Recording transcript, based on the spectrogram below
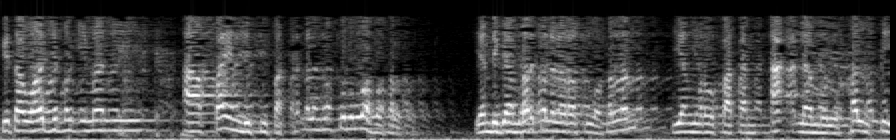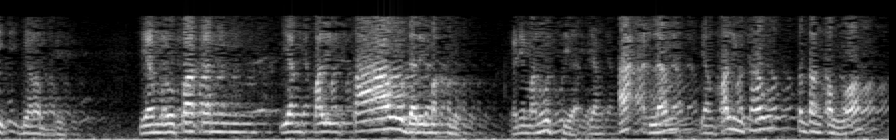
kita wajib mengimani apa yang disifatkan oleh Rasulullah SAW yang digambarkan oleh Rasulullah SAW yang merupakan a'lamul khalqi bi rabbih. Yang merupakan yang paling tahu dari makhluk. Yakni manusia yang a'lam yang paling tahu tentang Allah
